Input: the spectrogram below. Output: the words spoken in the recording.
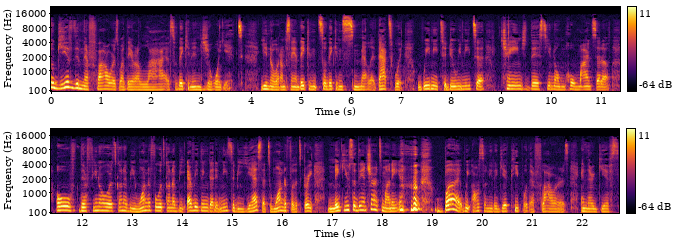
so give them their flowers while they're alive so they can enjoy it. You know what I'm saying? They can so they can smell it. That's what we need to do. We need to change this, you know, whole mindset of, oh, their funeral is going to be wonderful. It's going to be everything that it needs to be. Yes, that's wonderful. That's great. Make use of the insurance money. but we also need to give people their flowers and their gifts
